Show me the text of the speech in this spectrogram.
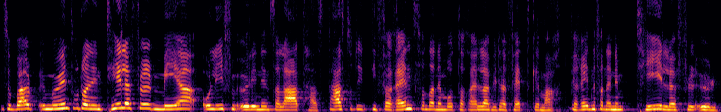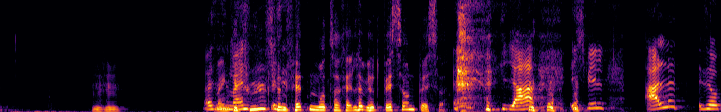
sobald im Moment, wo du einen Teelöffel mehr Olivenöl in den Salat hast, hast du die Differenz von deinem Mozzarella wieder fett gemacht. Wir reden von einem Teelöffel Öl. Mhm. Weißt, mein Gefühl für einen fetten Mozzarella wird besser und besser. ja, ich will, alle, also,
